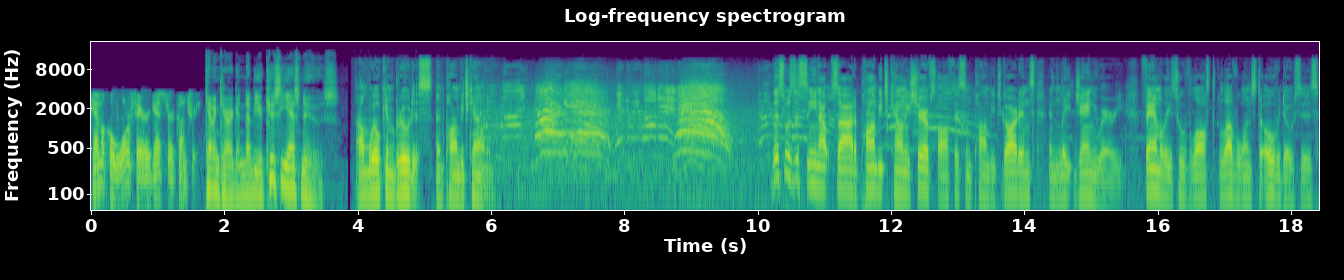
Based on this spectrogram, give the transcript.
chemical warfare against our country. Kevin Kerrigan, WQCS News. I'm Wilkine Brutus in Palm Beach County. This was a scene outside a Palm Beach County Sheriff's Office in Palm Beach Gardens in late January. Families who've lost loved ones to overdoses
